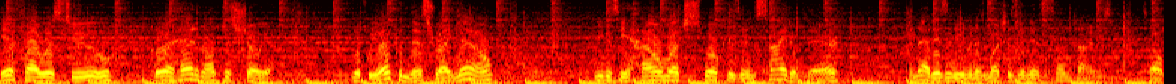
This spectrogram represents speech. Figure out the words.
if I was to go ahead and I'll just show you. If we open this right now, you can see how much smoke is inside of there. And that isn't even as much as it is sometimes. So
